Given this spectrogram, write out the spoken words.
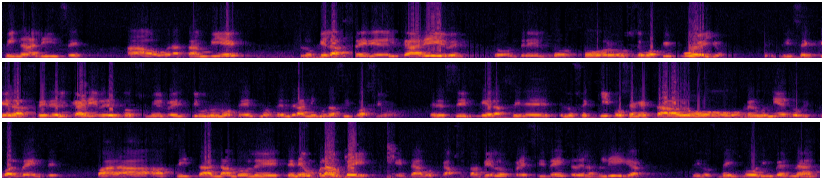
finalice ahora. También lo que es la Serie del Caribe, donde el doctor José Joaquín Puello dice que la Serie del Caribe del 2021 no, no tendrá ninguna situación es decir, que los equipos se han estado reuniendo virtualmente para así estar dándole, tener un plan B en dado caso. También los presidentes de las ligas de los béisbol invernal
